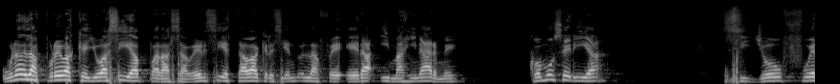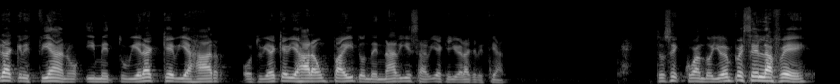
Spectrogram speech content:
una de las pruebas que yo hacía para saber si estaba creciendo en la fe era imaginarme cómo sería si yo fuera cristiano y me tuviera que viajar o tuviera que viajar a un país donde nadie sabía que yo era cristiano. Entonces, cuando yo empecé en la fe,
